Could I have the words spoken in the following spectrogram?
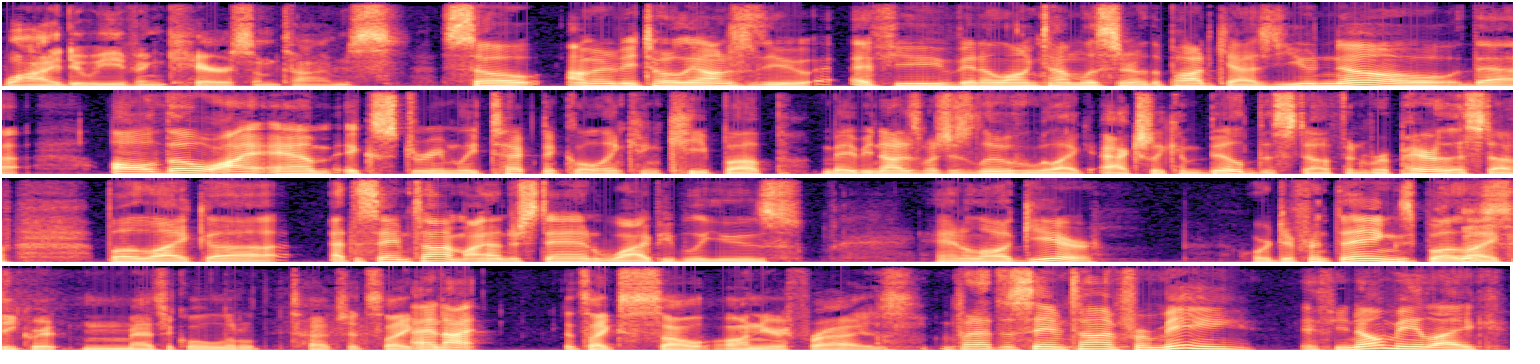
why do we even care sometimes? So I'm going to be totally honest with you. If you've been a long time listener of the podcast, you know that although I am extremely technical and can keep up, maybe not as much as Lou, who like actually can build this stuff and repair this stuff, but like uh, at the same time, I understand why people use analog gear or different things. But The like, secret magical little touch. It's like and I, it's like salt on your fries. but at the same time, for me, if you know me, like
